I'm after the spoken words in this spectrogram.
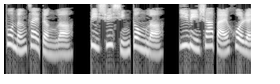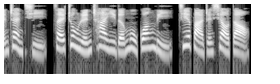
不能再等了，必须行动了！伊丽莎白豁然站起，在众人诧异的目光里，结巴着笑道。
